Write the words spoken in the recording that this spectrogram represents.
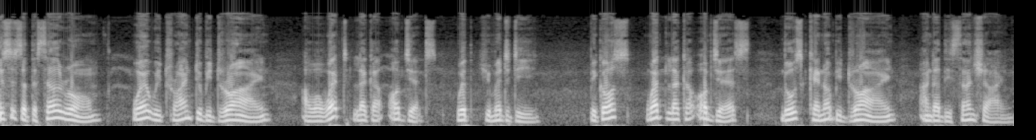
This is at the cell room where we try to be drying our wet lacquer objects with humidity. Because wet lacquer objects, those cannot be dried under the sunshine.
